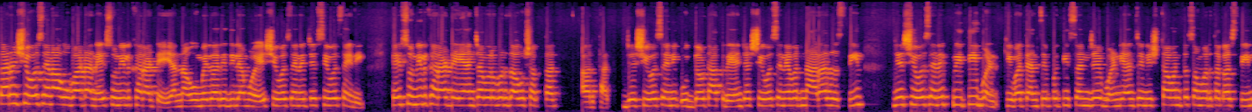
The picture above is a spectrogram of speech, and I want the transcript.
कारण शिवसेना उभाटाने सुनील खराटे यांना उमेदवारी दिल्यामुळे शिवसेनेचे शिवसैनिक हे सुनील खराटे यांच्याबरोबर जाऊ शकतात. अर्थात जे शिवसैनिक उद्धव ठाकरे यांच्या शिवसेनेवर नाराज असतील जे शिवसैनिक प्रीती बंड किंवा त्यांचे पती संजय बंड यांचे निष्ठावंत समर्थक असतील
